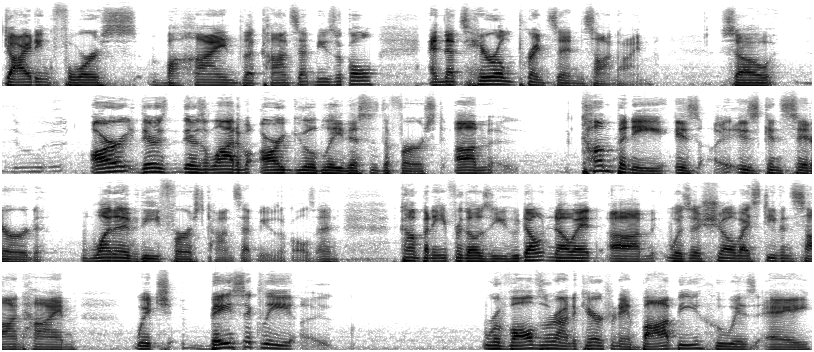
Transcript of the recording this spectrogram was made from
guiding force behind the concept musical, and that's Harold Prince and Sondheim. So, are there's there's a lot of arguably this is the first. Um, Company is is considered one of the first concept musicals, and Company, for those of you who don't know it, um, was a show by Stephen Sondheim, which basically uh, revolves around a character named Bobby, who is a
